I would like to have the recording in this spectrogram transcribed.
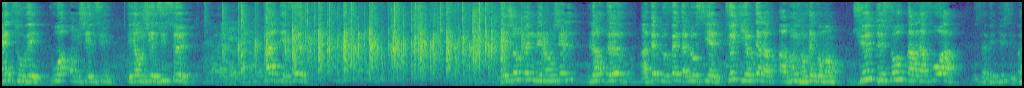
être sauvé. Crois en Jésus. Et en Jésus seul. Pas tes œuvres. Les gens veulent mélanger leur œuvre avec le fait d'aller au ciel. Ceux qui enterrent avant, ils ont fait comment? Dieu te sauve par la foi. Vous savez, Dieu, c'est pas,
